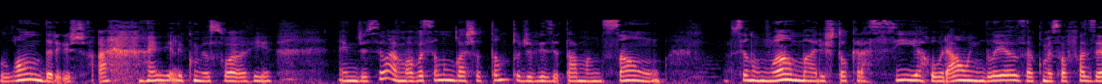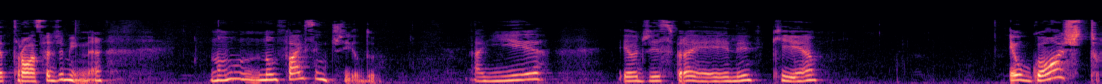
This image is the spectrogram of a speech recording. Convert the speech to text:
Londres? Aí ele começou a rir. Aí me disse, ué, mas você não gosta tanto de visitar mansão? Você não ama a aristocracia rural inglesa? Começou a fazer troça de mim, né? Não, não faz sentido. Aí eu disse para ele que eu gosto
